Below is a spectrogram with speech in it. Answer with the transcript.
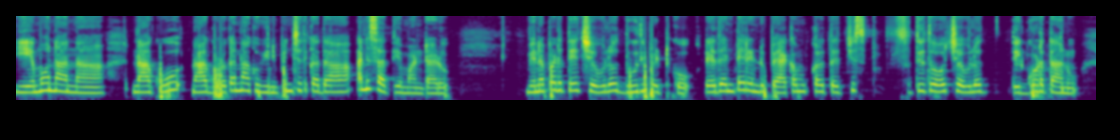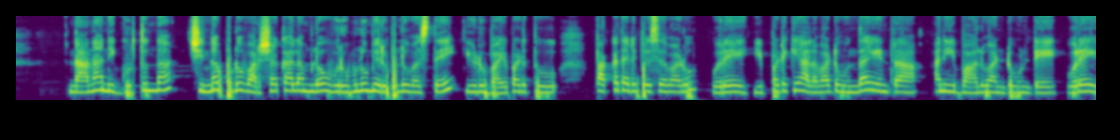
ఏమో నాన్న నాకు నా గురక నాకు వినిపించదు కదా! అని సత్యం అంటాడు. వినపడితే చెవిలో దూది పెట్టుకో. లేదంటే రెండు పేక ముక్కలు తెచ్చి సుత్తితో చెవిలో దిగ్గొడతాను. నానా నీకు గుర్తుందా? చిన్నప్పుడు వర్షాకాలంలో ఉరుములు, మెరుపులు వస్తే ఈడు భయపడుతూ పక్క తడిపేసేవాడు. ఒరేయ్! ఇప్పటికీ అలవాటు ఉందా ఏంట్రా? అని బాలు అంటూ ఉంటే ఒరేయ్!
